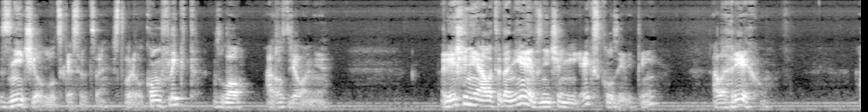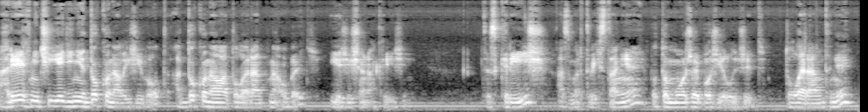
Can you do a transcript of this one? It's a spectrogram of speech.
zničil ľudské srdce, stvoril konflikt, zlo a rozdelenie. Riešenie ale teda nie je v zničení exkluzivity, ale hriechu. A hriech ničí jedine dokonalý život a dokonalá tolerantná obeď Ježiša na kríži. Cez kríž a zmrtvých stanie potom môže Boží ľud žiť tolerantne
